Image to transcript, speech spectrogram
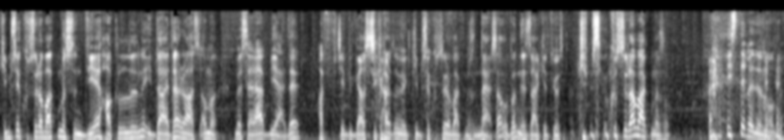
kimse kusura bakmasın diye haklılığını iddia eden rahatsız ama mesela bir yerde hafifçe bir gaz çıkardın ve kimse kusura bakmasın dersen o da nezaket göster. Kimse kusura bakmasın. İstemeden oldu.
